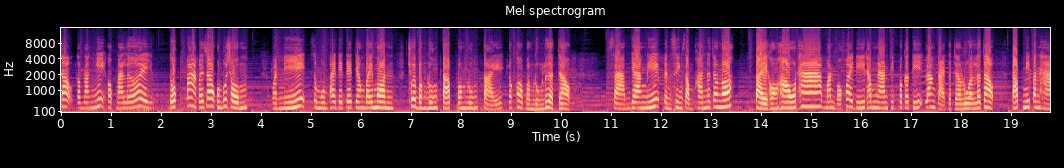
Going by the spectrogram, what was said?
เจ้ากำลังงี้ออกมาเลยดกมากเลยเจ้าคุณผู้ชม วันนี้สมุนไพรเด็ดๆอย่างใบมอน ช่วยบำรุงตับบำรุงไตแล้วก็บำรุงเลือดเจ้าสามอย่างนี้เป็นสิ่งสำคัญนะเจ้าเนาะไตของเฮาถ้ามันบ่ค่อยดีทำงานผิดปกติร่างกายก็จะรวนแล้วเจ้า ตับมีปัญหา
